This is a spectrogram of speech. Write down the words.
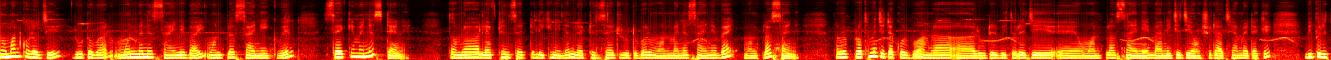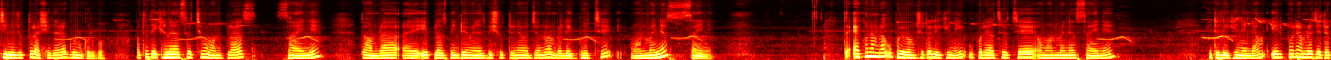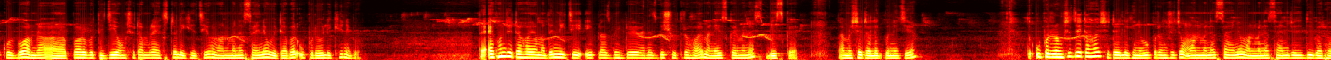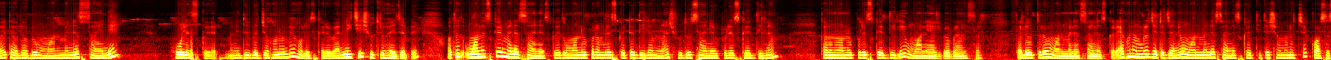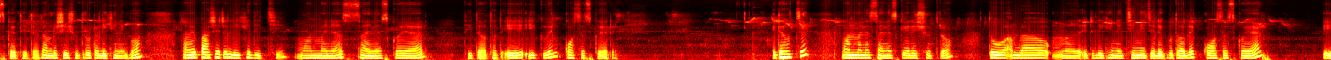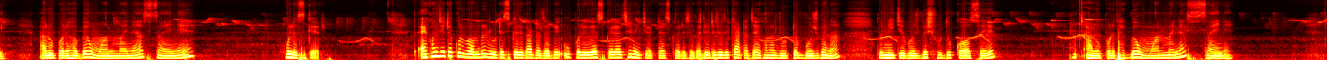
প্রমাণ করো যে রুট ওভার ওয়ান মাইনাস সাইনে বাই ওয়ান প্লাস সাইনে ইকুয়াল স্যাকে মাইনাস টেনে তো আমরা লেফট হ্যান্ড সাইডটা লিখে নিলাম left hand side root over one minus সাইনে বাই ওয়ান প্লাস সাইনে তো আমরা প্রথমে যেটা করব, আমরা রুটের ভিতরে যে ওয়ান প্লাস সাইনে বা নিচে যে অংশটা আছে, আমরা এটাকে বিপরীত চিহ্নযুক্ত রাশি দ্বারা গুণ করব। অর্থাৎ এখানে আছে হচ্ছে ওয়ান প্লাস সাইনে তো আমরা, A plus B into A minus B সূত্রে নেওয়ার জন্য আমরা লিখব হচ্ছে ওয়ান মাইনাস সাইনে তো এখন আমরা উপরের অংশটা লিখে নিই। উপরে আছে হচ্ছে ওয়ান মাইনাস সাইনে এটা লিখে নিলাম। এরপরে আমরা যেটা করব, আমরা পরবর্তী যে অংশটা আমরা এক্সট্রা লিখেছি ওয়ান মাইনাস সাইনে ওইটা আবার উপরেও লিখে নেব। তো এখন যেটা হয়, আমাদের নিচে A plus B into A minus B সূত্র হয় মানে A square minus B square তো আমরা সেটা লিখব নিচে। তো উপরের অংশে যেটা হয় সেটাই লিখে নেব। উপরের অংশে হচ্ছে ওয়ান মাইনাস সাইনে ওয়ান মাইনাস সাইনে যদি দুইবার হয় তাহলে হবে ওয়ান মাইনাস সাইনে হোল স্কোয়ার মানে দুইবার যখন হবে হোল স্কোয়ার হবে। আর নিচে সূত্র হয়ে যাবে। অর্থাৎ one square minus sine square তো ওয়ানের উপর আমরা স্কোয়ারটা দিলাম না, শুধু সাইনের উপরে স্কোয়ার দিলাম। কারণ ওয়ানের উপরে স্কোয়ার দিলে ওয়ানে আসবে আবার আনসার তাহলে উত্তরে ওয়ান মাইনাস সাইন স্কোয়ার এখন আমরা যেটা জানি one minus sine square theta সমান হচ্ছে কস স্কোয়ার থিতে তো আমরা সেই সূত্রটা লিখে নিব। আমি পাশে এটা লিখে দিচ্ছি। One minus sine square theta অর্থাৎ এ ইকুয়াল কস স্কোয়ারে এটা হচ্ছে ওয়ান মাইনাস সাইন স্কোয়ারের সূত্র। তো আমরা এটা লিখে নিচ্ছি, নিচে লিখব তাহলে কস স্কোয়ার এ। আর উপরে হবে ওয়ান মাইনাস সাইনে হোল স্কোয়ার। এখন যেটা করব আমরা রুট স্কোয়ারে কাটা যাবে। উপরেও স্কোয়ার আছে, নিচেও একটা স্কোয়ার আছে। তাহলে এটা যদি কাটা যায়, এখন আর রুটটা বসবে না। তো নিচে বসবে শুধু কসে আর উপরে থাকবে ওয়ান মাইনাস সাইনে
